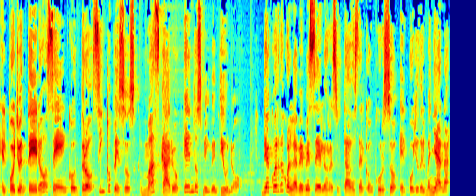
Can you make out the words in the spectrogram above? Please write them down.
El pollo entero se encontró 5 pesos más caro que en 2021. De acuerdo con la BBC, los resultados del concurso El Pollo del Mañana,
